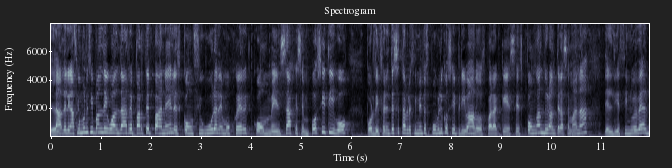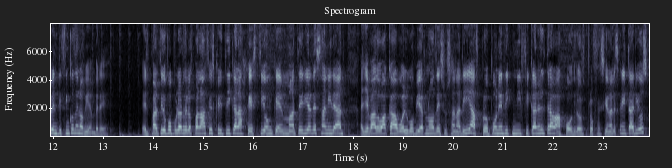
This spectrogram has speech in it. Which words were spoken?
La Delegación Municipal de Igualdad reparte paneles con figura de mujer con mensajes en positivo por diferentes establecimientos públicos y privados para que se expongan durante la semana del 19 al 25 de noviembre. El Partido Popular de los Palacios critica la gestión que en materia de sanidad ha llevado a cabo el gobierno de Susana Díaz. Propone dignificar el trabajo de los profesionales sanitarios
